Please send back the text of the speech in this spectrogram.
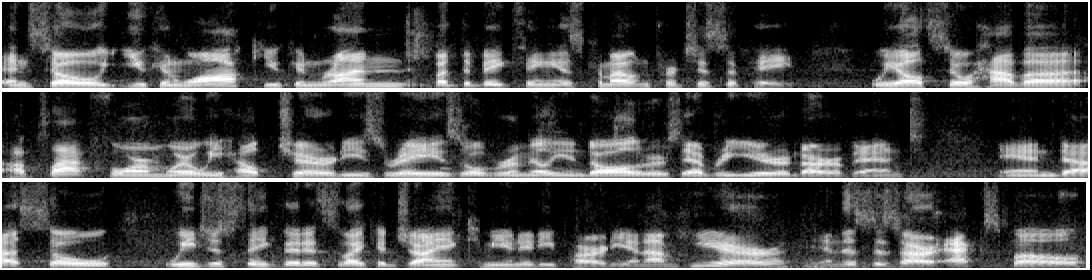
And so you can walk, you can run, but the big thing is come out and participate. We also have a, a platform where we help charities raise over a million dollars every year at our event. And uh, so we just think that it's like a giant community party. And I'm here, and this is our expo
